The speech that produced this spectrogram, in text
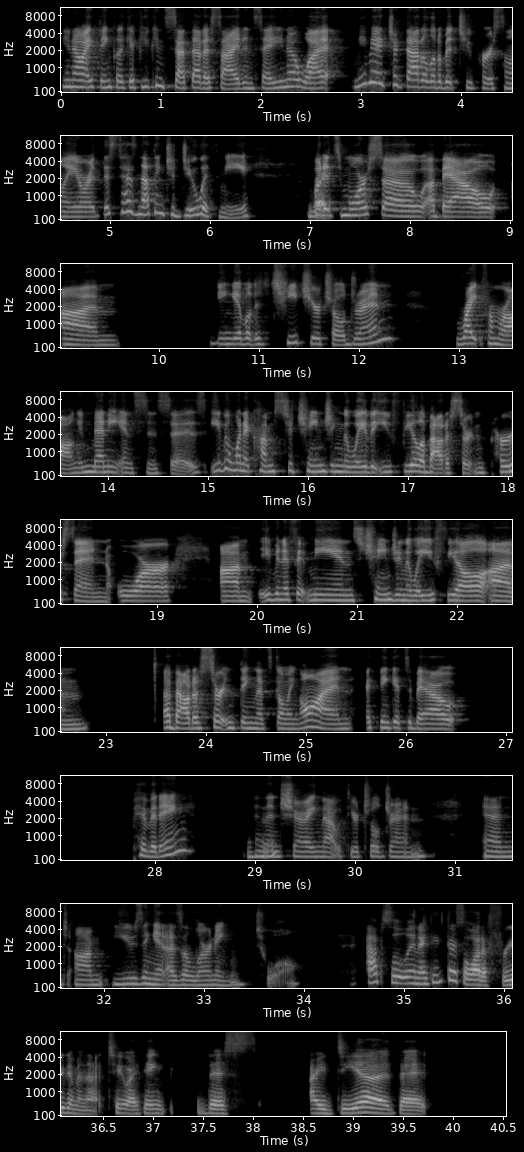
You know, I think like if you can set that aside and say, you know what, maybe I took that a little bit too personally or this has nothing to do with me, but right. it's more so about um being able to teach your children right from wrong in many instances, even when it comes to changing the way that you feel about a certain person, or um, even if it means changing the way you feel um, about a certain thing that's going on. I think it's about pivoting mm-hmm. and then sharing that with your children and um, using it as a learning tool. Absolutely. And I think there's a lot of freedom in that too. I think this idea that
